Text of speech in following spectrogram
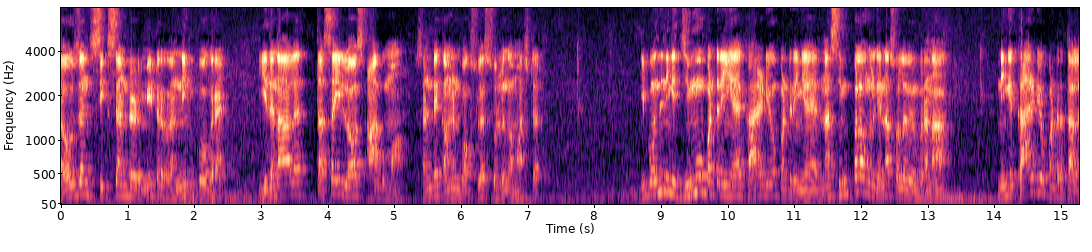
thousand six hundred metre running போகிறேன். இதனால தசை லாஸ் ஆகுமா? சண்டே கமெண்ட் பாக்ஸில் சொல்லுங்க மாஸ்டர் இப்போ வந்து நீங்கள் ஜிம்மும் பண்ணுறீங்க கார்டியோ பண்ணுறீங்க நான் சிம்பிளாக உங்களுக்கு என்ன சொல்ல விரும்புகிறேன்னா நீங்கள் கார்டியோ பண்ணுறதால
